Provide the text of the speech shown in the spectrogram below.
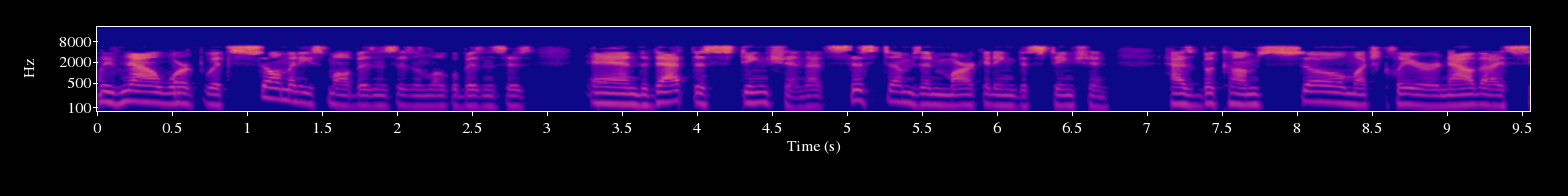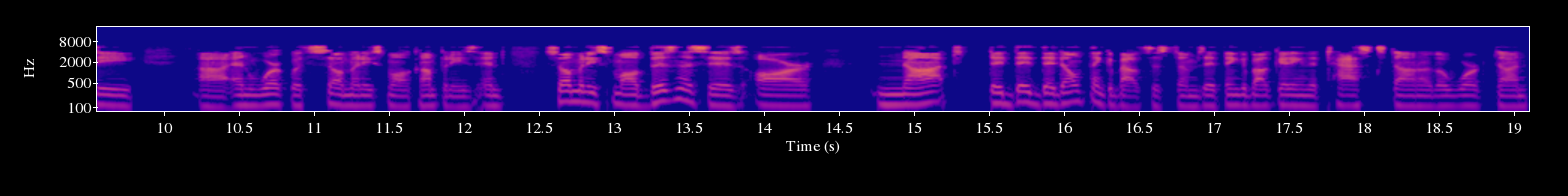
We've now worked with so many small businesses and local businesses, and that distinction, that systems and marketing distinction, has become so much clearer now that I see uh, and work with so many small companies. And so many small businesses are not they, they they don't think about systems. They think about getting the tasks done or the work done.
